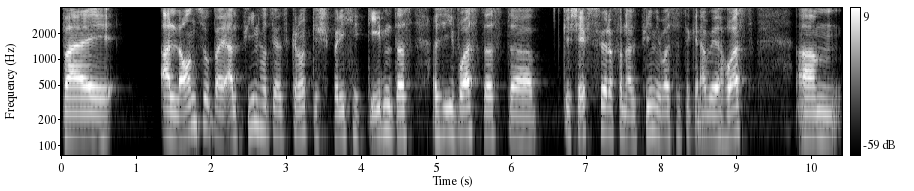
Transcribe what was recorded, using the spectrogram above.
Bei Alonso, bei Alpine hat es jetzt gerade Gespräche gegeben, dass, also ich weiß, dass der Geschäftsführer von Alpine, ich weiß jetzt nicht genau, wie er heißt, ähm,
